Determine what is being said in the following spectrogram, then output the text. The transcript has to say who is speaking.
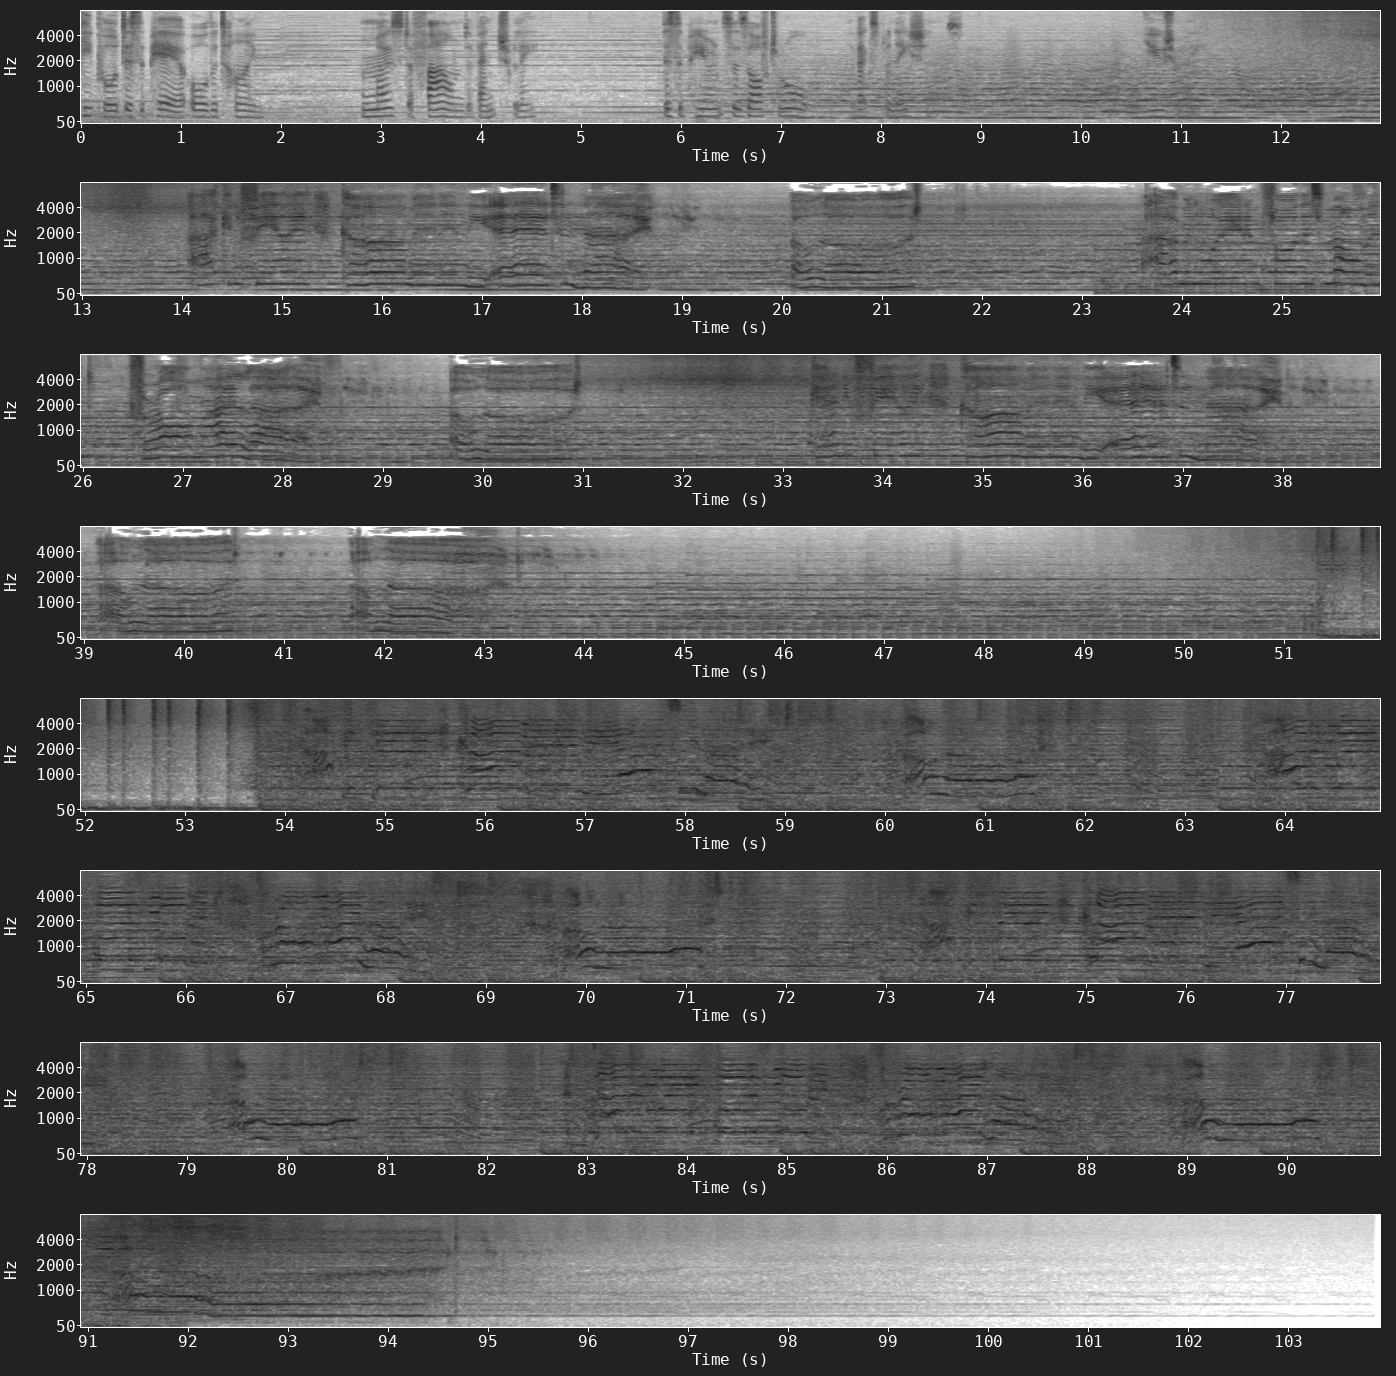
Speaker 1: People disappear all the time. Most are found eventually. Disappearances, after all, have explanations. Usually.
Speaker 2: I can feel it coming in the air tonight. Oh Lord. I've been waiting for this moment for all here tonight.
